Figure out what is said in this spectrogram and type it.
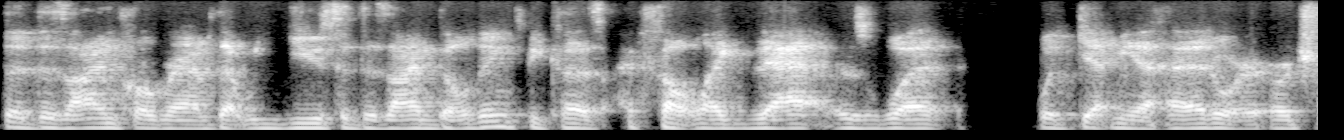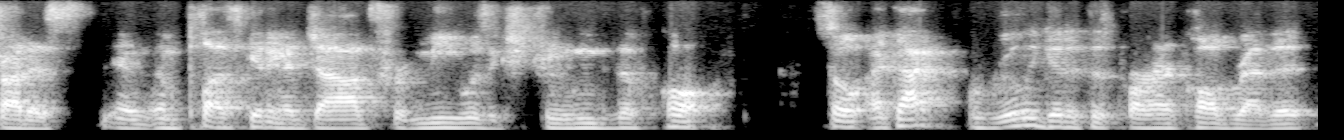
the design programs that we use to design buildings because I felt like that is what would get me ahead or or try to and, and plus getting a job for me was extremely difficult. So I got really good at this program called Revit.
